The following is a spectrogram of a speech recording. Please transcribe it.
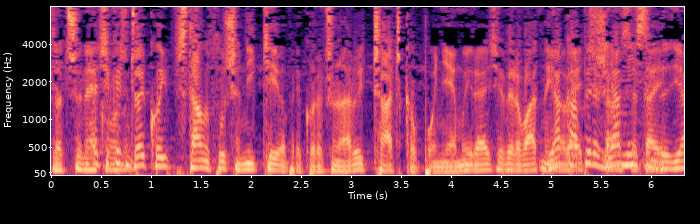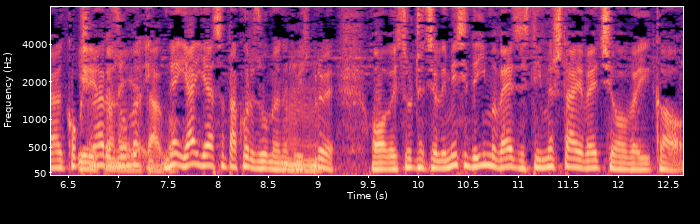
Zato što neko... Ja ću kažem čovjek koji stalno sluša Nick Cave preko računaru i čačka po njemu i reći verovatno ima ja veće kapiram, šanse ja mislim taj, da ja ili sam ja to ne ja ja sam tako razumeo, nego isprave ovaj stručnjaci, ali mislim da ima veze s time šta je već ovaj kao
